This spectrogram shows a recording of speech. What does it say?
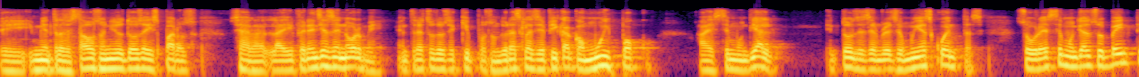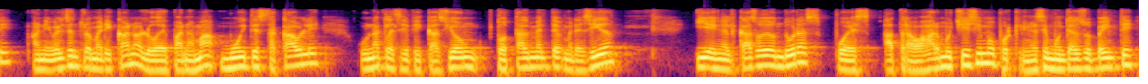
eh, mientras Estados Unidos 12 disparos. O sea, la, la diferencia es enorme entre estos dos equipos. Honduras clasifica con muy poco a este Mundial. Entonces, en resumidas cuentas, sobre este Mundial Sub-20 a nivel centroamericano, lo de Panamá muy destacable, una clasificación totalmente merecida. Y en el caso de Honduras, pues a trabajar muchísimo porque en ese Mundial Sub-20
